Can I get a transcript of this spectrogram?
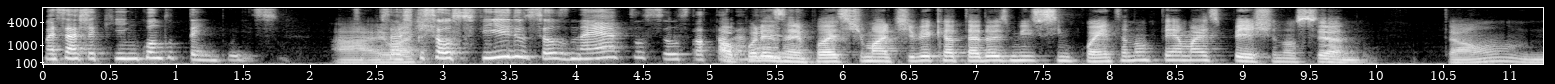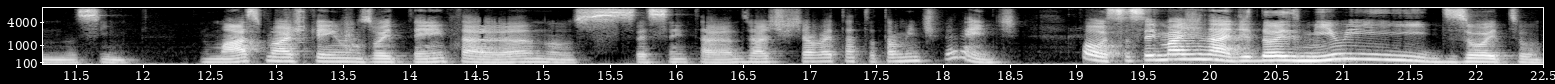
Mas você acha que em quanto tempo isso? Ah, você eu acha acho... que seus filhos, seus netos, seus tataranetos... por exemplo, a estimativa é que até 2050 não tenha mais peixe no oceano. Então, assim, no máximo eu acho que em uns 80 anos, 60 anos, eu acho que já vai estar totalmente diferente. Pô, se você imaginar de 2018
